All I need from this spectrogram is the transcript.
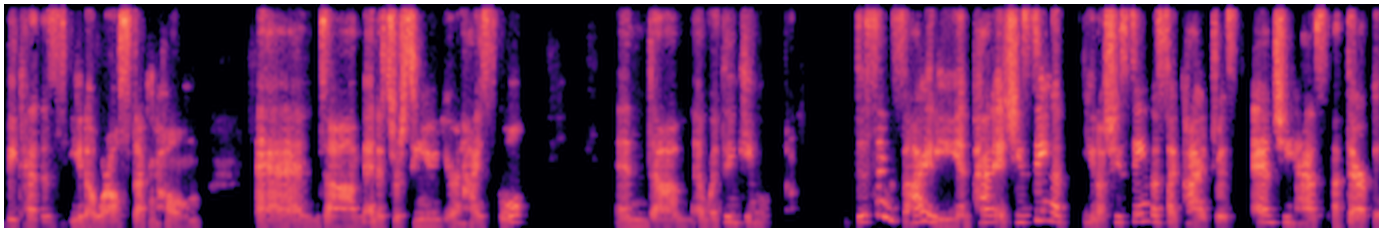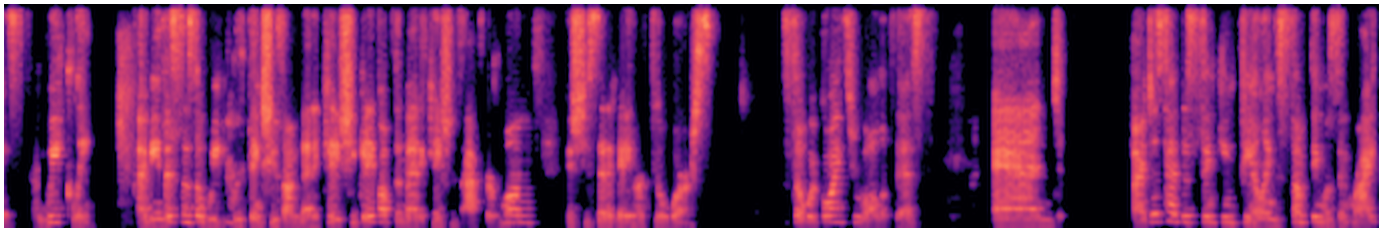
because you know we're all stuck at home. And um, and it's her senior year in high school. And um, and we're thinking this anxiety and panic she's seeing a you know she's seeing the psychiatrist and she has a therapist weekly. I mean this is a weekly thing. She's on medication. She gave up the medications after a month because she said it made her feel worse so we're going through all of this. And I just had this sinking feeling something wasn't right.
